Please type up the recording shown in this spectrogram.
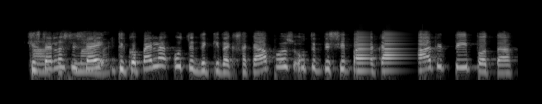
Και Α, στέλνω το στη θυμάμαι. Φέη, την κοπέλα ούτε την κοίταξα κάπως, ούτε της είπα κάτι, τίποτα.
